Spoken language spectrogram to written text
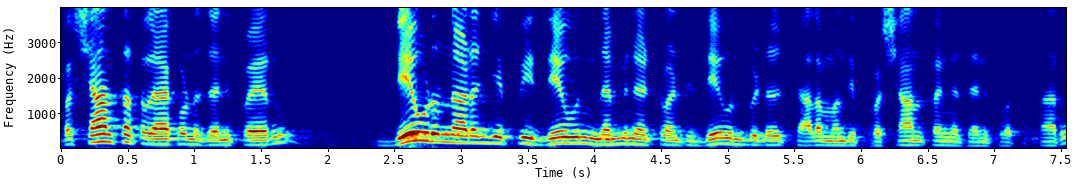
ప్రశాంతత లేకుండా చనిపోయారు. దేవుడు ఉన్నాడని చెప్పి దేవుని నమ్మినటువంటి దేవుని బిడ్డలు చాలామంది ప్రశాంతంగా చనిపోతున్నారు.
